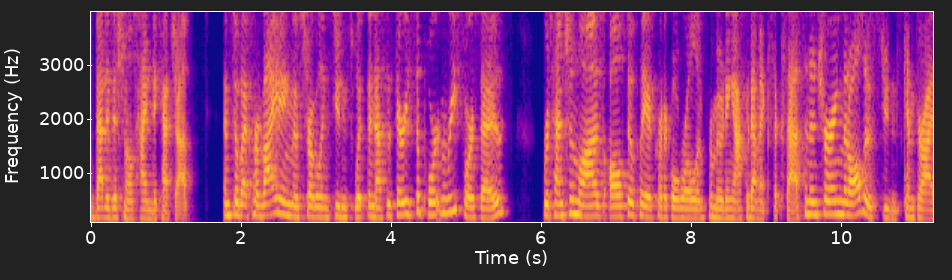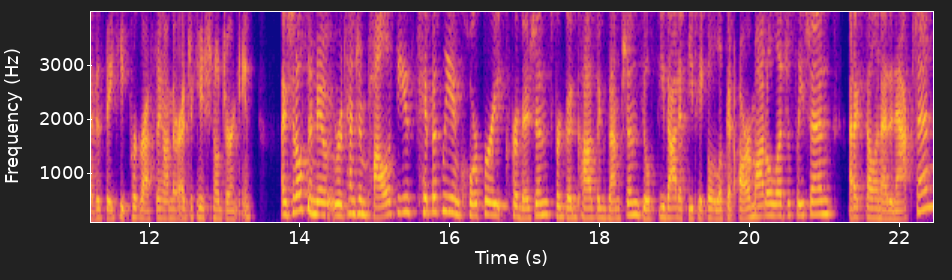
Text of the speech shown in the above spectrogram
that additional time to catch up and so by providing those struggling students with the necessary support and resources retention laws also play a critical role in promoting academic success and ensuring that all those students can thrive as they keep progressing on their educational journey I should also note retention policies typically incorporate provisions for good cause exemptions. You'll see that if you take a look at our model legislation at ExcelinEd in Action,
